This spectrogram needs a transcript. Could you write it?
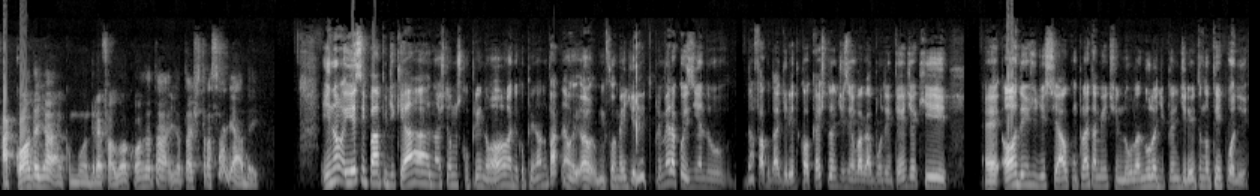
a corda já, como o André falou, a corda tá, já está estraçalhada aí. E, não, e esse papo de que ah, nós estamos cumprindo ordem, cumprindo ordem, não, não, eu me informei direito. Primeira coisinha do, da faculdade de direito, qualquer estudantezinho vagabundo entende é que É, ordem judicial completamente nula, nula de pleno direito, não tem poder.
